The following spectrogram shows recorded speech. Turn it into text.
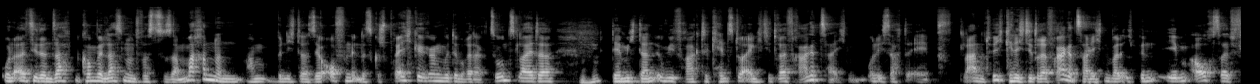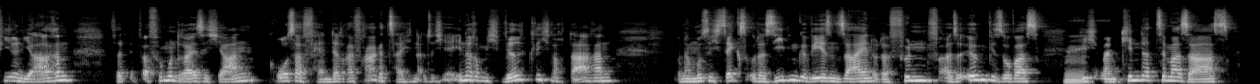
Und als sie dann sagten, komm, wir lassen uns was zusammen machen, dann haben, bin ich da sehr offen in das Gespräch gegangen mit dem Redaktionsleiter, mhm. der mich dann irgendwie fragte, kennst du eigentlich die drei Fragezeichen? Und ich sagte, ey, pf, klar, natürlich kenne ich die drei Fragezeichen, weil ich bin eben auch seit vielen Jahren, seit etwa 35 Jahren, großer Fan der drei Fragezeichen. Also ich erinnere mich wirklich noch daran, und dann muss ich sechs oder sieben gewesen sein oder fünf, also irgendwie sowas, mhm. wie ich in meinem Kinderzimmer saß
